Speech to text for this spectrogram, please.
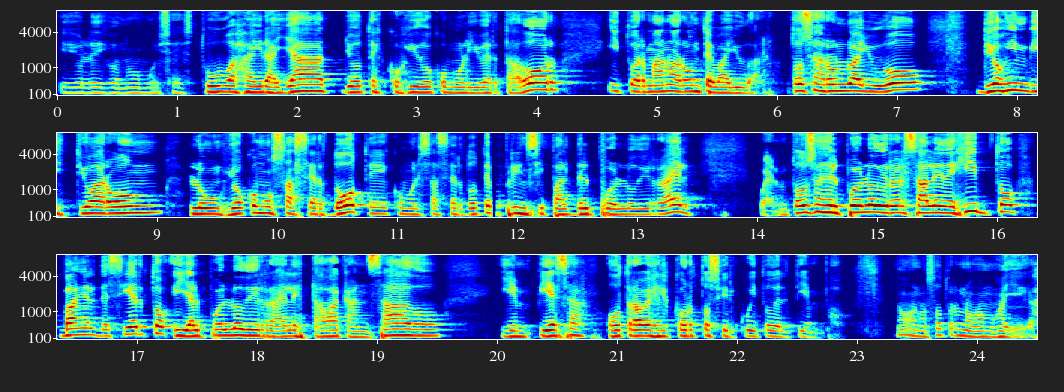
Y Dios le dijo, no, Moisés, tú vas a ir allá, yo te he escogido como libertador y tu hermano Aarón te va a ayudar. Entonces Aarón lo ayudó, Dios invistió a Aarón, lo ungió como sacerdote, como el sacerdote principal del pueblo de Israel. Bueno, entonces el pueblo de Israel sale de Egipto, va en el desierto y ya el pueblo de Israel estaba cansado y empieza otra vez el cortocircuito del tiempo. No, nosotros no vamos a llegar.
